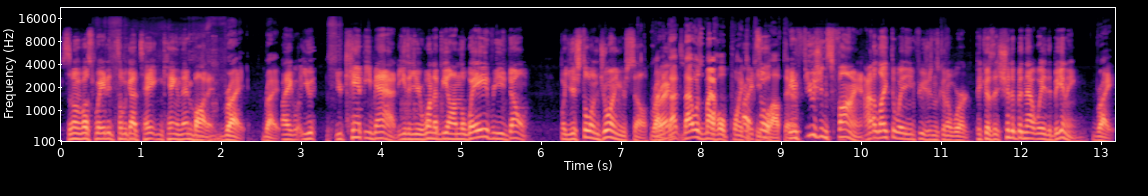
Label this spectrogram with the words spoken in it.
Some of us waited until we got Taken King and then bought it. Right. Right. Like you, you can't be mad. Either you want to be on the wave or you don't, but you're still enjoying yourself. Right. correct? That that was my whole point All to right, people so out there. Infusion's fine. I like the way the infusion's going to work because it should have been that way at the beginning. Right.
